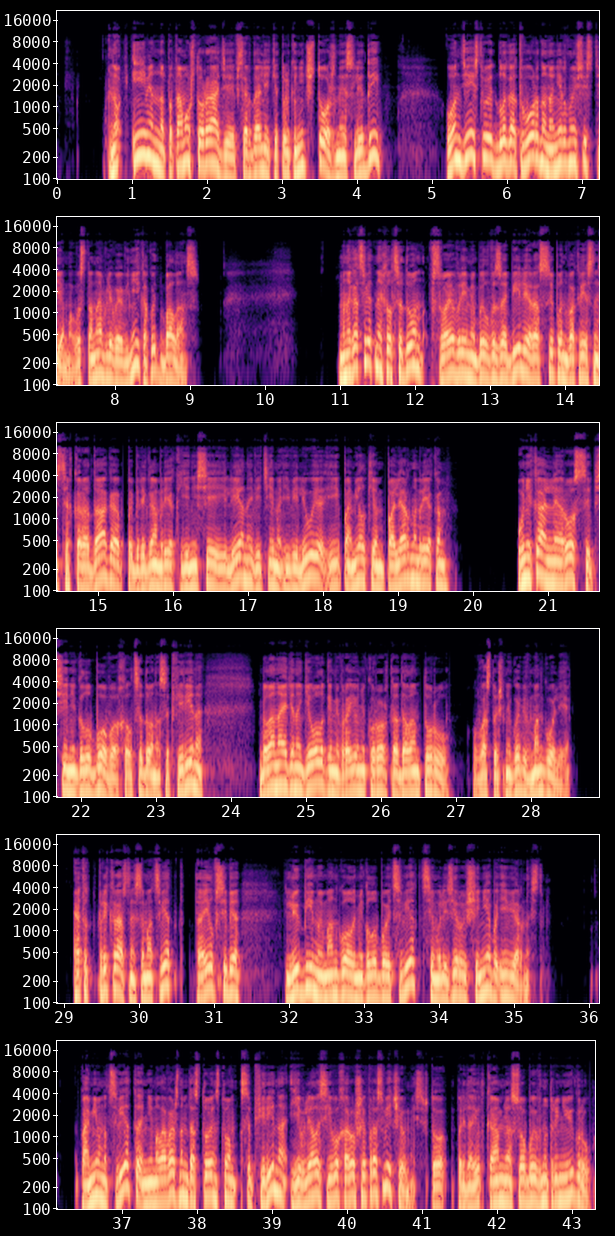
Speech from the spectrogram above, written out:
Но именно потому, что радия в сердолике только ничтожные следы, он действует благотворно на нервную систему, восстанавливая в ней какой-то баланс. Многоцветный халцедон в свое время был в изобилии рассыпан в окрестностях Карадага, по берегам рек Енисея и Лены, Витима и Вилюя и по мелким полярным рекам. Уникальная россыпь сине-голубого халцедона-сапфирина была найдена геологами в районе курорта Далантуру в Восточной Гоби в Монголии. Этот прекрасный самоцвет таил в себе любимый монголами голубой цвет, символизирующий небо и верность. Помимо цвета, немаловажным достоинством сапфирина являлась его хорошая просвечиваемость, что придает камню особую внутреннюю игру.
